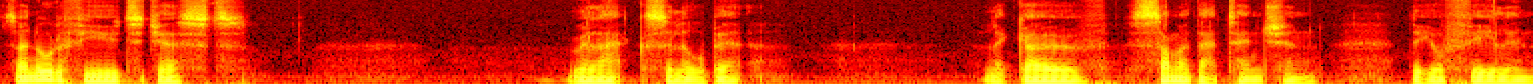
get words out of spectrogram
So, in order for you to just relax a little bit, let go of some of that tension that you're feeling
